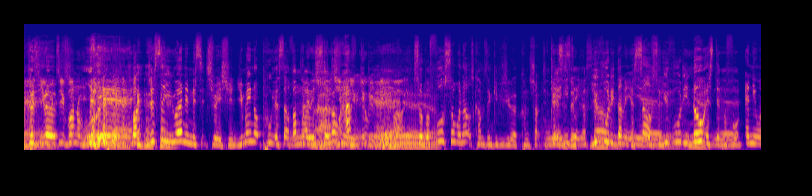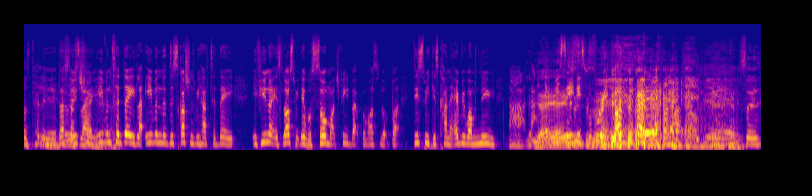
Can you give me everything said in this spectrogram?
because you are too vulnerable. Yeah. but just say you weren't in this situation, you may not pull yourself up No, on it. so you don't true. have You- to you be. would Yeah, yeah, it. So before someone else comes and gives you the constructive Yeah, you criticism, do it you've already done it yourself. So you've already Yeah. noticed it Yeah. before anyone's telling yeah, you. that's so so, true. like, even today, like even the discussions we had today, if you noticed last week there was so much feedback from us, look, but this week is kind of everyone knew. Ah, like, Yeah, let me say it's this just- before it comes. Yeah. myself,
